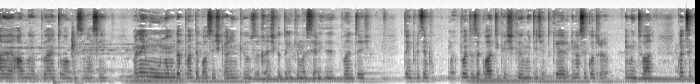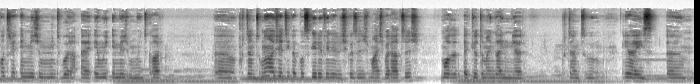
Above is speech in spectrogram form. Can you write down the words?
uh, alguma planta ou alguma cena assim, mandem-me o nome da planta que vocês querem que eu os arranjo, que eu tenho aqui uma série de plantas. Tenho, por exemplo, plantas aquáticas que muita gente quer e não se encontra em muito lado. Quando se encontra é mesmo muito barato, é, é, é mesmo muito caro. Uh, portanto, o meu objetivo é conseguir vender as coisas mais baratas, de modo a que eu também ganhe dinheiro. Portanto, é isso. Uh,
